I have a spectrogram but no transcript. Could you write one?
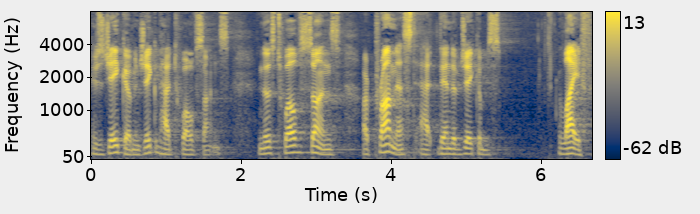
who's Jacob, and Jacob had 12 sons. And those 12 sons are promised at the end of Jacob's life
